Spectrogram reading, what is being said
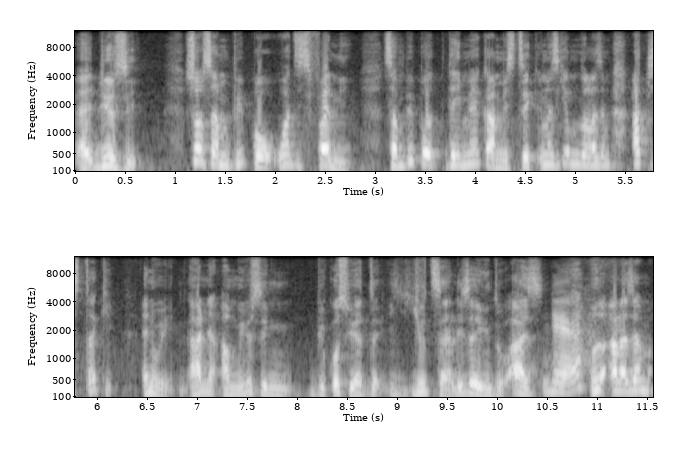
Uh, do you see? So some people, what is funny, some people, they make a mistake. Unasikia mtu anasema, akistaki, anyway yani I'm using because we are the youths are listening to us Yeah. Anasema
